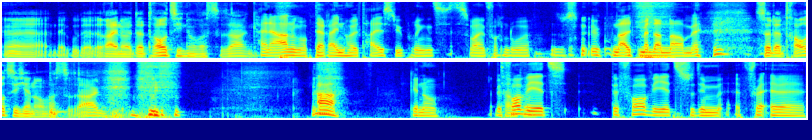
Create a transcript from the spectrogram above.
Ja, ja, der gute Reinhold, der traut sich noch was zu sagen. Keine Ahnung, ob der Reinhold heißt übrigens. Das war einfach nur irgendein Altmännername. So, der traut sich ja noch was zu sagen. Ah, genau. Bevor Tampa. wir jetzt, bevor wir jetzt zu dem äh, äh,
